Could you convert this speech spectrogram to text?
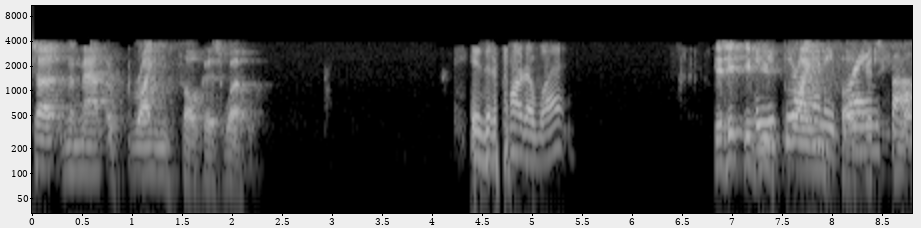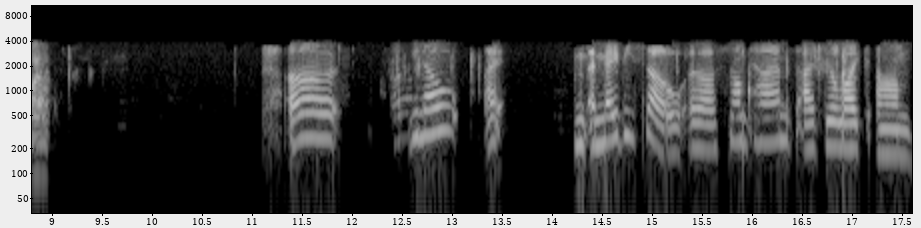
certain amount of brain fog as well? Is it a part of what? Does it give Are you, you feeling brain any fog? brain as in fog? Like- Uh, you know, I m- maybe so. Uh, sometimes I feel like um,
